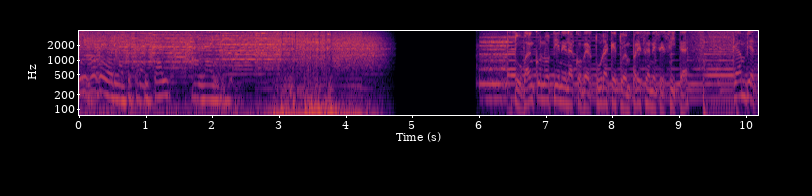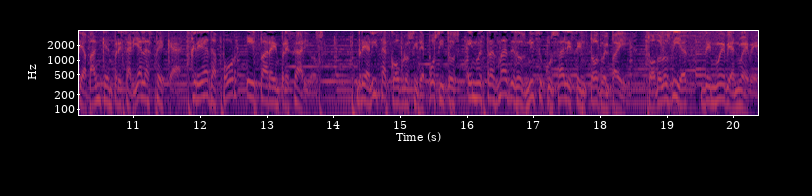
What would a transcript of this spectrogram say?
Informativo de Oriente Capital al aire. ¿Tu banco no tiene la cobertura que tu empresa necesita? Cámbiate a Banca Empresarial Azteca, creada por y para empresarios. Realiza cobros y depósitos en nuestras más de 2.000 sucursales en todo el país, todos los días de 9 a 9.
